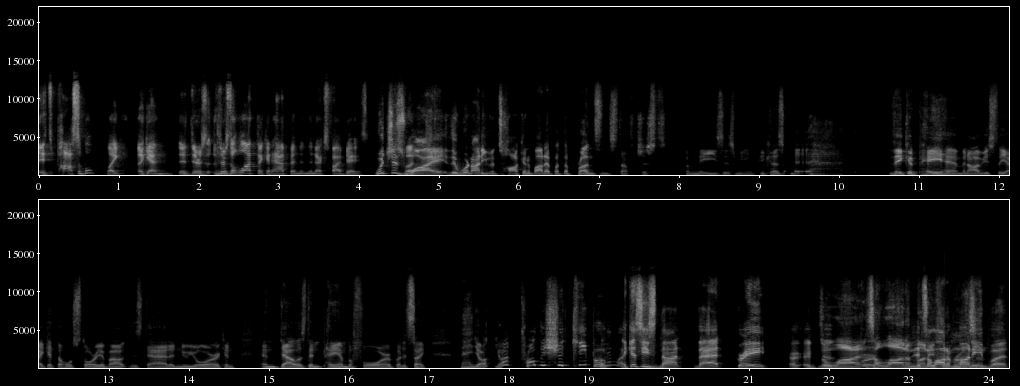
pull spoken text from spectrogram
it's possible. Like again, there's there's a lot that can happen in the next five days. Which is but, why we're not even talking about it. But the Brunson stuff just amazes me because. Mm. Eh, They could pay him, and obviously, I get the whole story about his dad in New York, and and Dallas didn't pay him before, but it's like, man, y'all y'all probably should keep him. I guess he's mm-hmm. not that great. uh, uh It's a lot. it's a lot of money. It's a lot for of money, but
